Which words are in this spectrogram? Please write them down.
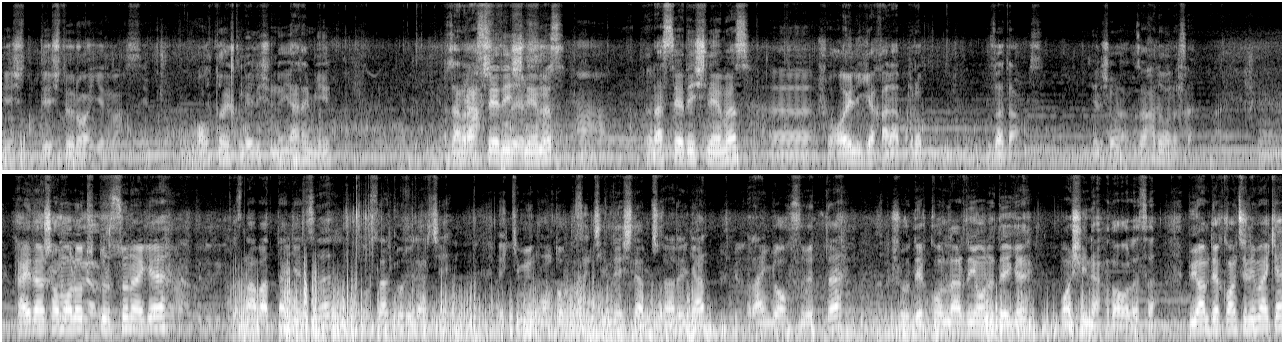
besh besh to'rt oyga nima qilsak olti oy qilaylik shuni yarim yil. Biz ham rossiyada ishlaymiz. rossiyada ishlaymiz. Shu oyligiga qarab turib uzatamiz. Kelishaveramiz. Xudo xohlasa taydan shamol o'tib tursin aka? Biz navbatdagisi do'stlar ko'ringlarchi 2019 yilda ishlab chiqarilgan rangi oq svetda shu dehqonlarni yonidagi mashina xudo xohlasa bu ham dehqonchilikmi aka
